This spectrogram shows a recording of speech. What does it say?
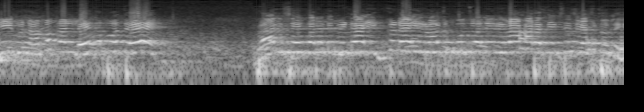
మీకు నమ్మకం లేదు రాజశేఖర రెడ్డి బిడ్డ ఇక్కడే ఈ రోజు కూర్చొని నిరాహార దీక్ష చేస్తుంది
